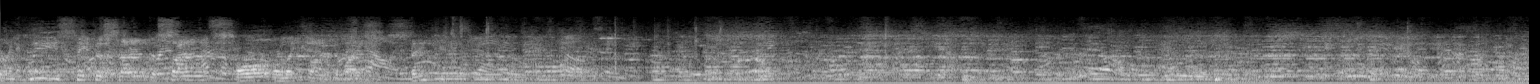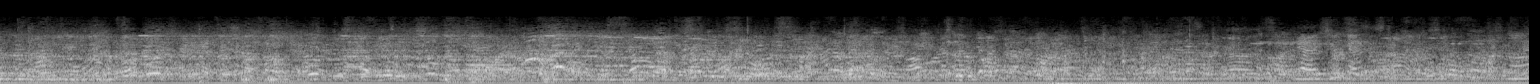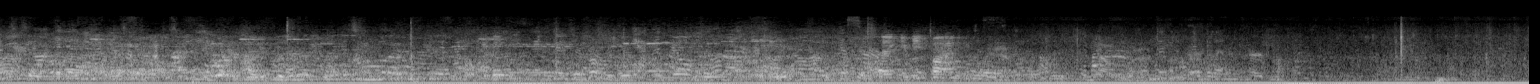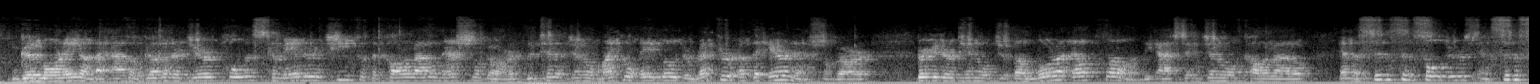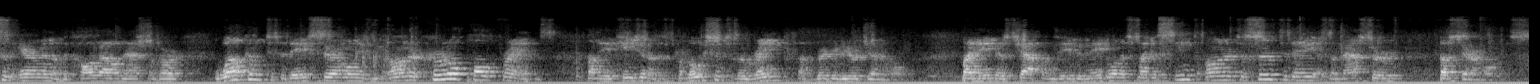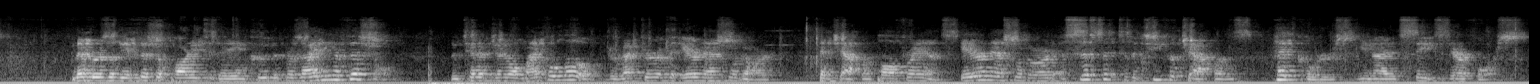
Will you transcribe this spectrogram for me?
Please take this time to silence all electronic devices. Thank you. Good morning. On behalf of Governor Jared Polis, Commander-in-Chief of the Colorado National Guard, Lieutenant General Michael A. Lowe, Director of the Air National Guard, Brigadier General uh, Laura L. Clellan, the Adjutant General of Colorado, and the citizen soldiers and citizen airmen of the Colorado National Guard, welcome to today's ceremony as we honor Colonel Paul Franz on the occasion of his promotion to the rank of Brigadier General. My name is Chaplain David Nagel, and it's my distinct honor to serve today as the Master of ceremonies. Members of the official party today include the presiding official, Lieutenant General Michael Lowe, Director of the Air National Guard, and Chaplain Paul Franz, Air National Guard Assistant to the Chief of Chaplains, Headquarters, United States Air Force.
